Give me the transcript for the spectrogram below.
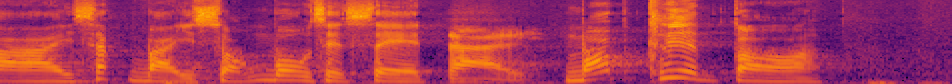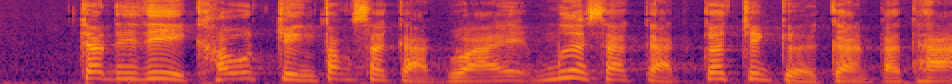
บ่ายสักบ่ายสองโมงเสร็จใช่ ๆม็อบเคลื่อนต่อ เจ้าหน้าที่เขาจึงต้องสกัดไว้ เมื่อสกัดก็จึงเกิดการปะทะ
